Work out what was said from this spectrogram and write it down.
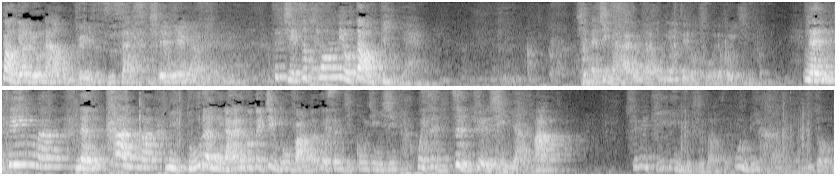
到底要留哪五个也是掷骰子决定啊？这简直荒谬到底哎！现在竟然还有人在弘扬这种所谓的汇集本，能听吗？能看吗？你读了，你还能够对净土法门会升起恭敬心，会自己正确的信仰吗？随便提一提你就知道，这问题很严重。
